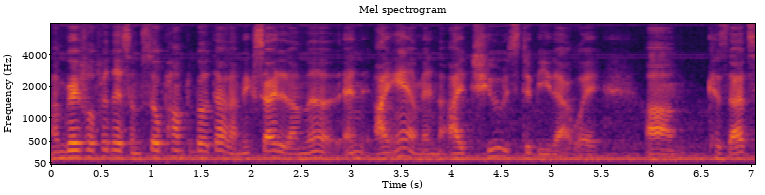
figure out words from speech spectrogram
I'm grateful for this. I'm so pumped about that. I'm excited. I'm the, and I am, and I choose to be that way, because um, that's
